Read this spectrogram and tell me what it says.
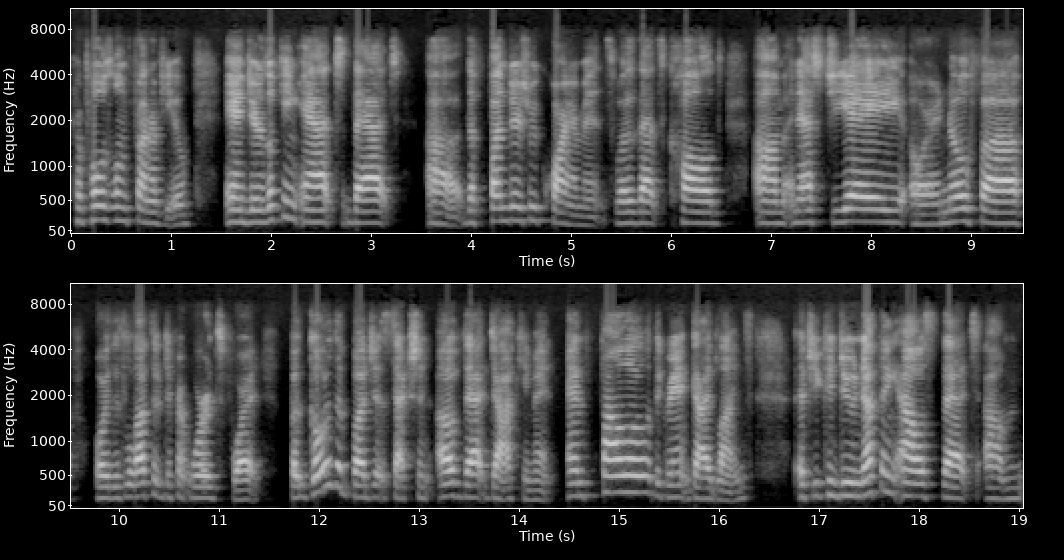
proposal in front of you and you're looking at that uh, the funder's requirements, whether that's called um, an SGA or a NOFA, or there's lots of different words for it. But go to the budget section of that document and follow the grant guidelines. If you can do nothing else that um,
